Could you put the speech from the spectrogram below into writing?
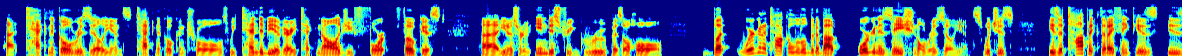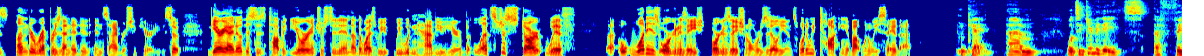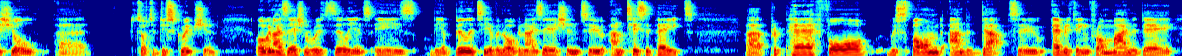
uh, technical resilience, technical controls. We tend to be a very technology for, focused, uh, you know, sort of industry group as a whole. But we're going to talk a little bit about organizational resilience, which is is a topic that I think is is underrepresented in, in cybersecurity. So, Gary, I know this is a topic you're interested in. Otherwise, we, we wouldn't have you here. But let's just start with uh, what is organization organizational resilience? What are we talking about when we say that? Okay. Um, well, to give it its official uh, sort of description, organizational resilience is the ability of an organization to anticipate, uh, prepare for, respond and adapt to everything from minor day,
